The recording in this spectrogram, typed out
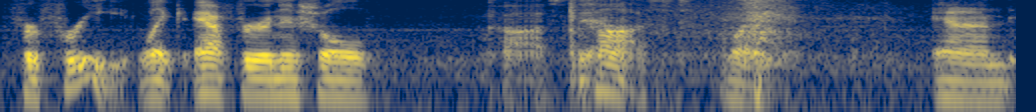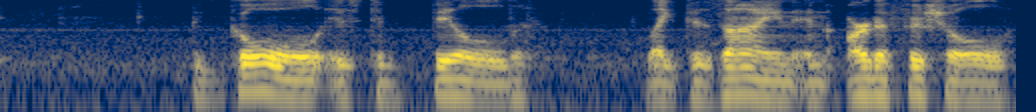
for free, like after initial Cost. Yeah. cost. Like, and the goal is to build, like, design an artificial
